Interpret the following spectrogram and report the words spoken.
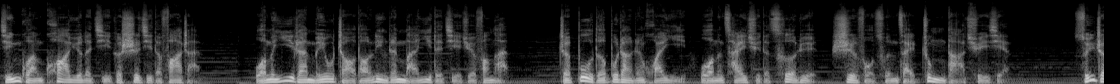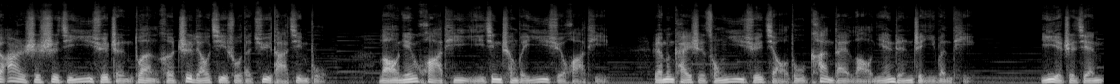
尽管跨越了几个世纪的发展，我们依然没有找到令人满意的解决方案。这不得不让人怀疑我们采取的策略是否存在重大缺陷。随着二十世纪医学诊断和治疗技术的巨大进步，老年话题已经成为医学话题。人们开始从医学角度看待老年人这一问题。一夜之间，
